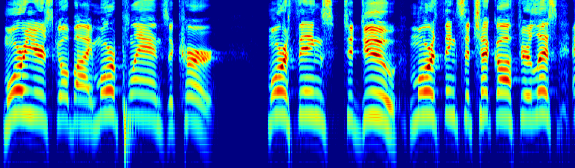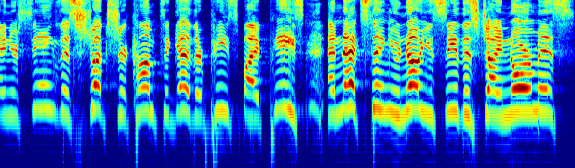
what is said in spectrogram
More years go by, more plans occur, more things to do, more things to check off your list, and you're seeing this structure come together piece by piece. And next thing you know, you see this ginormous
